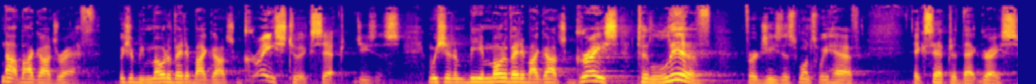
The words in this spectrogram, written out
not by God's wrath. We should be motivated by God's grace to accept Jesus. We should be motivated by God's grace to live for Jesus once we have accepted that grace.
